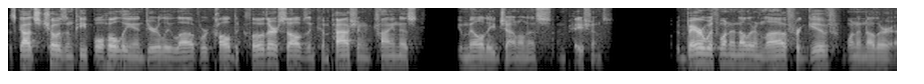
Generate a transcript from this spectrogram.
As God's chosen people, holy and dearly loved, we're called to clothe ourselves in compassion, and kindness, humility, gentleness, and patience. Bear with one another in love, forgive one another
